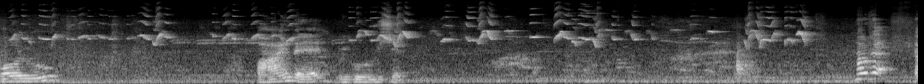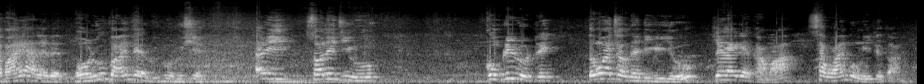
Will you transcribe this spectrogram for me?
ဟုတ်လို့ volume by the revolution နောက်ထပ်တပိုင်းရလည်းပဲ volume by the revolution အဲ့ဒီ solid ကြီးကို complete rotate 360 degree ကိုကျဲလိုက်တဲ့အခါမှာဆက်ဝိုင်းပုံလေးဖြစ်သွားတယ်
